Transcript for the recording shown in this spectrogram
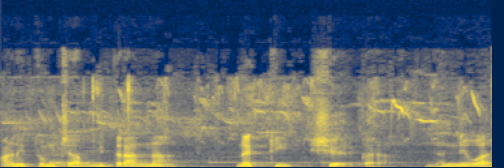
आणि तुमच्या मित्रांना नक्की शेअर करा. धन्यवाद.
